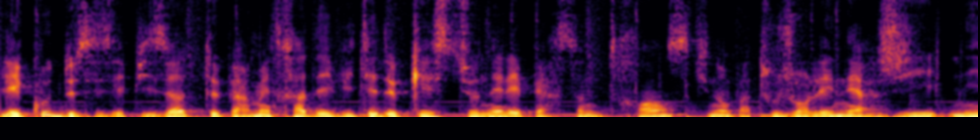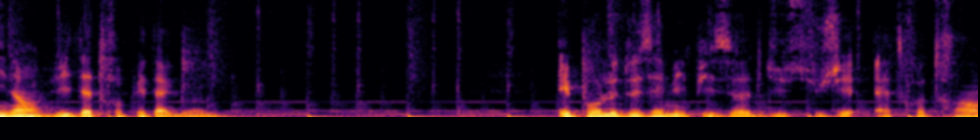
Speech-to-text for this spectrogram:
L'écoute de ces épisodes te permettra d'éviter de questionner les personnes trans qui n'ont pas toujours l'énergie ni l'envie d'être pédagogues. Et pour le deuxième épisode du sujet Être trans,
